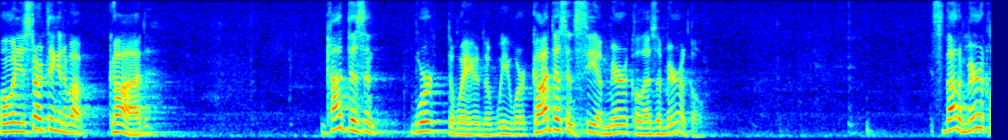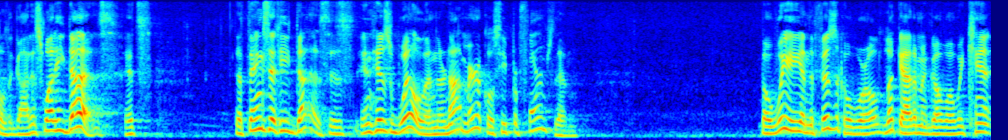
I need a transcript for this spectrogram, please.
Well, when you start thinking about God, God doesn't work the way that we work. God doesn't see a miracle as a miracle. It's not a miracle to God, it's what He does. It's the things that He does is in His will, and they're not miracles, He performs them. But we in the physical world look at them and go, well, we can't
